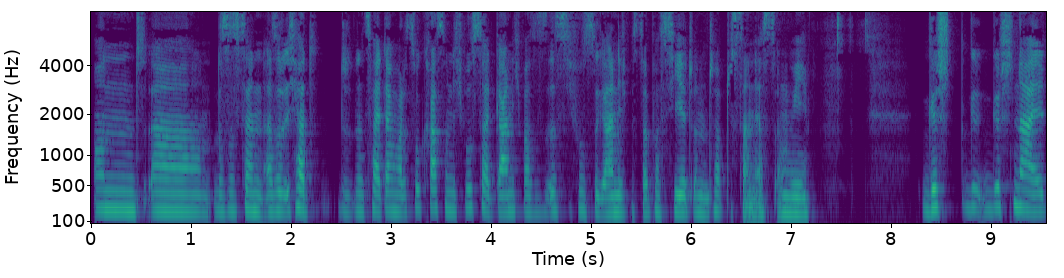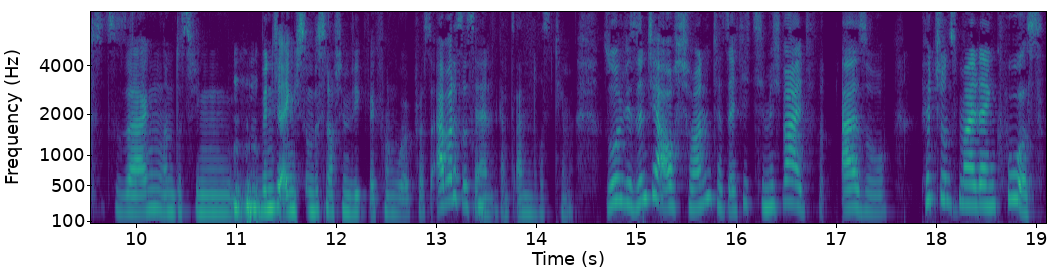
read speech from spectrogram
Und äh, das ist dann, also ich hatte eine Zeit lang war das so krass und ich wusste halt gar nicht, was es ist. Ich wusste gar nicht, was da passiert und habe das dann erst irgendwie ges geschnallt sozusagen und deswegen mhm. bin ich eigentlich so ein bisschen auf dem Weg weg von WordPress. Aber das ist ja ein ganz anderes Thema. So, und wir sind ja auch schon tatsächlich ziemlich weit. Also, pitch uns mal deinen Kurs.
